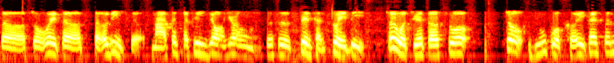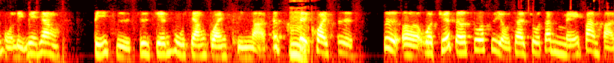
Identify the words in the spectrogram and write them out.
的所谓的得利者，拿这个去用用，就是变成对立。所以我觉得说，就如果可以在生活里面让彼此之间互相关心啊，这这块是是呃，我觉得说是有在做，但没办法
